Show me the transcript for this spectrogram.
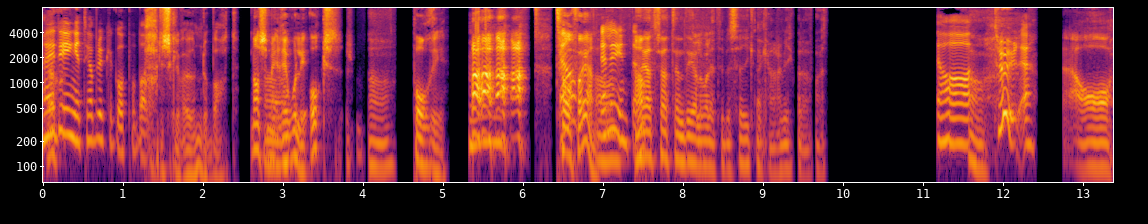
Nej, det är inget jag brukar gå på bara. Ah, det skulle vara underbart. Någon som är Ja. rolig och porrig. Mm. Två Ja. för en. Eller inte. Men jag tror att en del var lite besvikna kanske. Vi gick på den förut. Ja, Ja. tror du det? Ja,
